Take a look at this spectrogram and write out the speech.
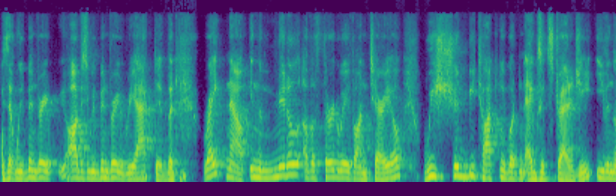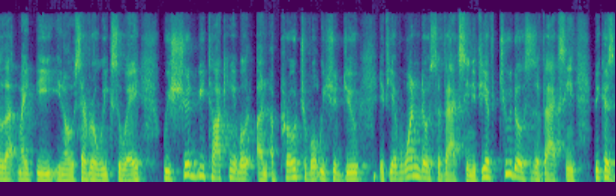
is that we've been very obviously we've been very reactive but right now in the middle of a third wave ontario we should be talking about an exit strategy even though that might be you know several weeks away. We should be talking about an approach of what we should do if you have one dose of vaccine if you have two doses of vaccine because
